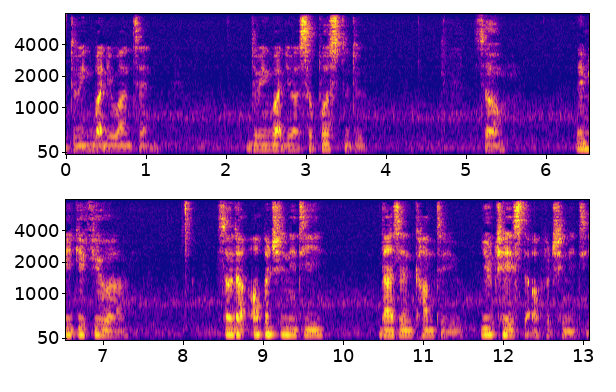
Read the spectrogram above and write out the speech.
doing what you want and doing what you're supposed to do. So let me give you a so the opportunity doesn't come to you. You chase the opportunity.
